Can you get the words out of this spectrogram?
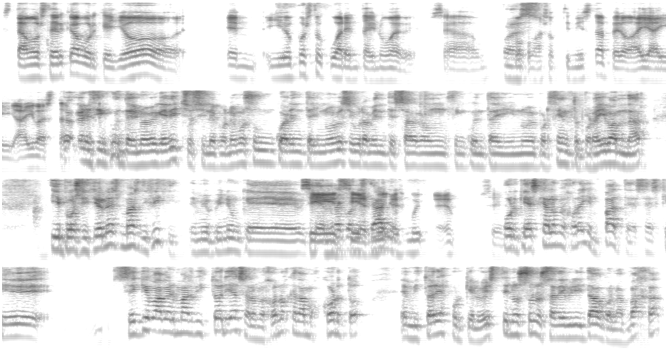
Estamos cerca porque yo, yo he puesto 49, o sea, un pues poco más optimista, pero ahí, ahí, ahí va a estar. El 59 que he dicho, si le ponemos un 49 seguramente salga un 59%, por ahí va a andar. Y posiciones más difícil, en mi opinión, que, sí, sí, este es muy, eh, Porque es que a lo mejor hay empates. Es que sé que va a haber más victorias, a lo mejor nos quedamos cortos en victorias porque el oeste no solo se ha debilitado con las bajas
